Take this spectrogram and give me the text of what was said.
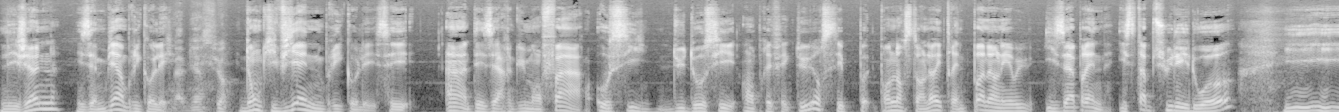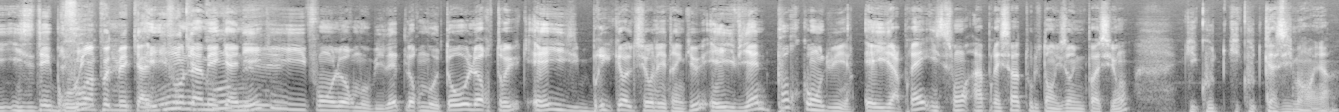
les jeunes, ils aiment bien bricoler. Bah, bien sûr. Donc ils viennent bricoler. C'est un des arguments phares aussi du dossier en préfecture. C'est pendant ce temps-là, ils traînent pas dans les rues. Ils apprennent. Ils se tapent sur les doigts. Ils, ils- ils se Il débrouillent. faut un peu de mécanique. Ils font de la ils mécanique, ils- ils font leur mobilette, leur moto, leur truc, et ils bricolent sur les trincus, et ils viennent pour conduire. Et après, ils sont après ça tout le temps. Ils ont une passion qui coûte, qui coûte quasiment rien.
